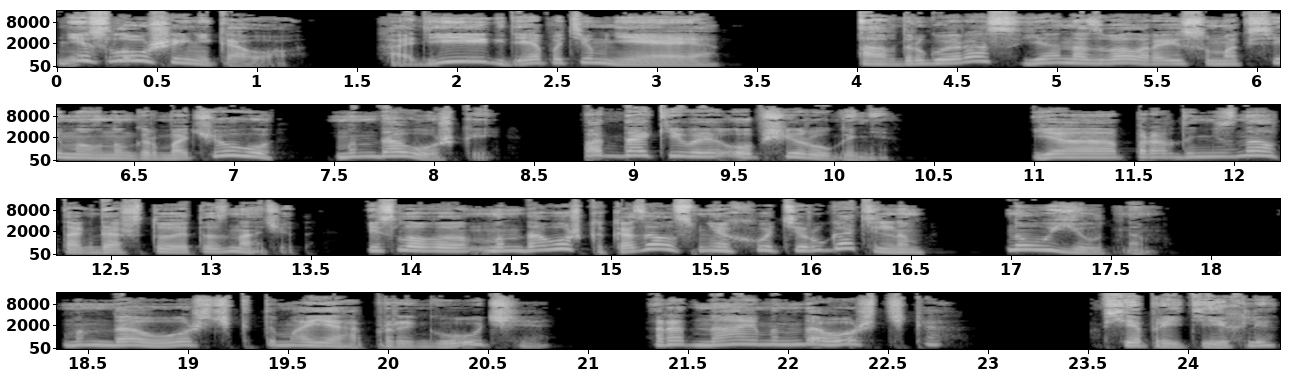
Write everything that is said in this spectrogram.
не слушай никого. Ходи, где потемнее». А в другой раз я назвал Раису Максимовну Горбачеву мандавошкой, поддакивая общей ругани. Я, правда, не знал тогда, что это значит, и слово «мандавошка» казалось мне хоть и ругательным, но уютным. «Мандавошечка ты моя, прыгучая, родная мандавошечка». Все притихли.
